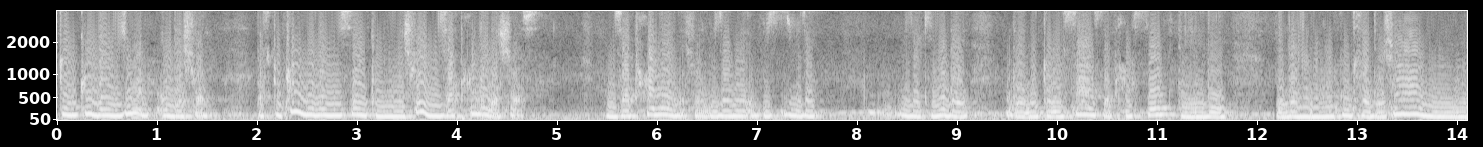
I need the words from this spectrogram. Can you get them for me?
que le coût d'agir et d'échouer. Parce que quand vous agissez et que vous échouez, vous apprenez des choses. Vous apprenez des choses, vous, avez, vous, vous, acquérez des, connaissances, des principes, des, des, des- vous rencontrez des gens, vous,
